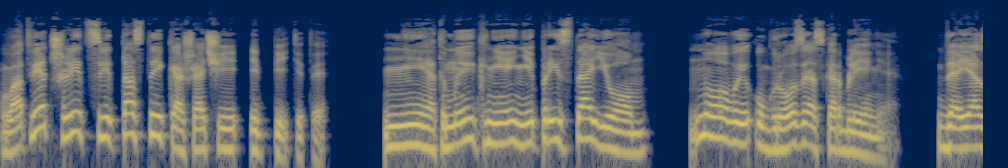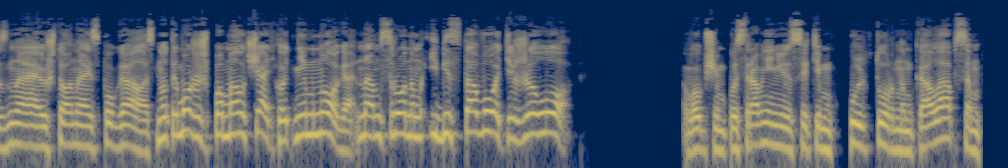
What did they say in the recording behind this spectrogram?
В ответ шли цветастые кошачьи эпитеты. «Нет, мы к ней не пристаем». Новые угрозы оскорбления. «Да я знаю, что она испугалась, но ты можешь помолчать хоть немного, нам с Роном и без того тяжело». В общем, по сравнению с этим культурным коллапсом,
